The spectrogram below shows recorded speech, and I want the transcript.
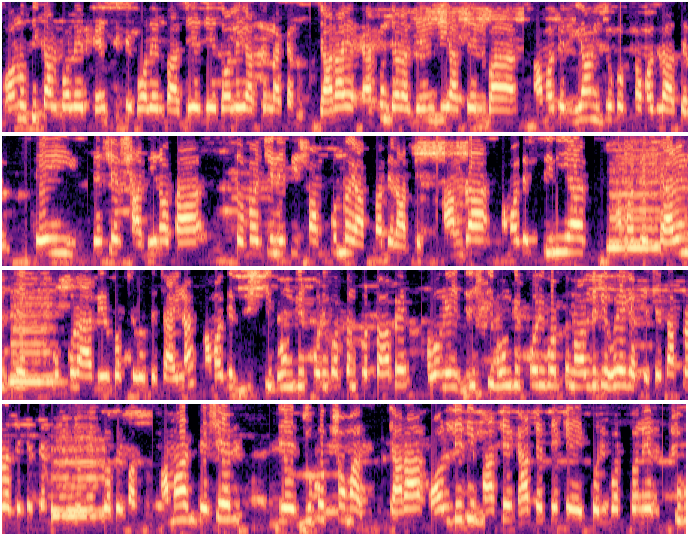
গণধিকার বলেন, এনসিপি বলেন, বা যে যে দলেই আছেন না কেন, যারা এখন যারা জেনজি আছেন বা আমাদের ইয়াং যুবক সমাজরা আছেন, এই দেশের স্বাধীনতা সোভার্জিনিটি সম্পূর্ণই আপনাদের হাতে। আমরা আমাদের সিনিয়র আমাদের প্যারেন্টসদের উপর আর নির্ভরশীল হতে চাই না। আমাদের দৃষ্টিভঙ্গির পরিবর্তন করতে হবে এবং এই দৃষ্টিভঙ্গির পরিবর্তন অলরেডি হয়ে গেছে, সেটা আপনারা দেখেছেন বিপ্লবের মাধ্যমে। আমার দেশের যে যুবক সমাজ, যারা অলরেডি মাঠে, ঘাটে থেকে এই পরিবর্তনের শুভ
